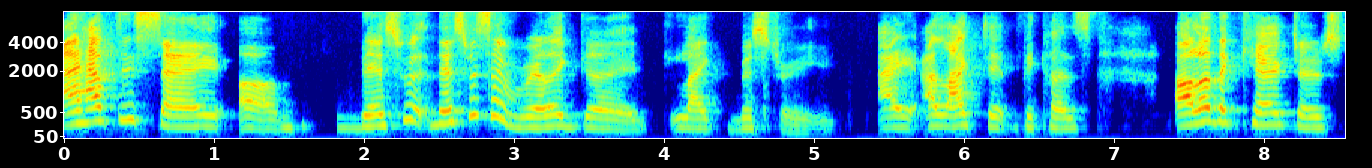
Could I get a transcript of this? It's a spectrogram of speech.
I have to say, um, this was this was a really good like mystery. I I liked it because all of the characters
